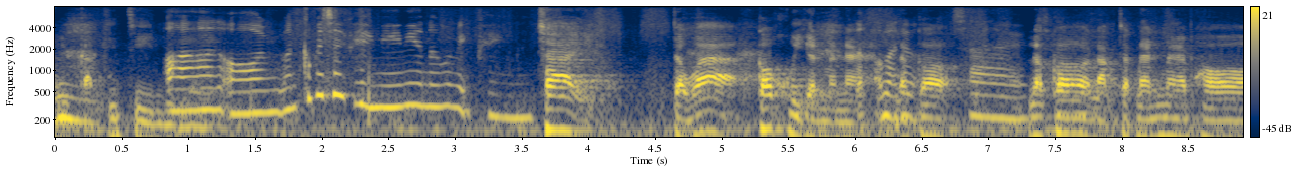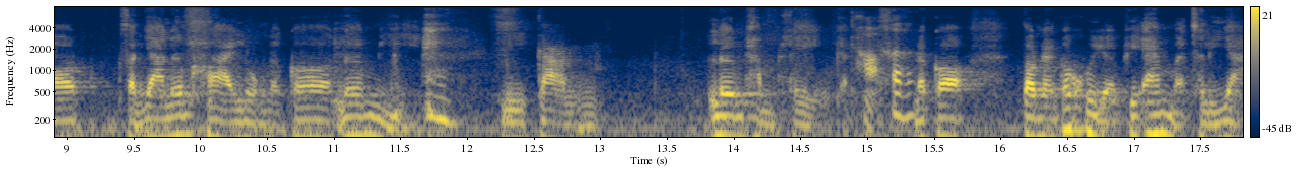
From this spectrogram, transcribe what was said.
อยู่กับที่จีนอยู่อ๋อเลย อ๋อ มันก็ไม่ใช่เพลงนี้เนี่ยนะมันอีกเพลงหนึง ใช่ แต่ว่าก็คุยกันมานานเอาหมายถึงแล้วก็ใช่ แล้วก็หลังจากนั้นมาพอสัญญาเริ่มคลายลงแล้วก็เริ่มมี มีการเริ่มทำเพลงกัน ค่ะ แล้วก็ตอนนั้นก็คุยกับพี่แอมอัจฉริยา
